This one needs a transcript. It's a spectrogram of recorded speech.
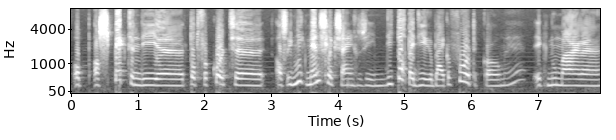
op aspecten die uh, tot voor kort als uniek menselijk zijn gezien, die toch bij dieren blijken voor te komen. Hè? Ik noem maar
